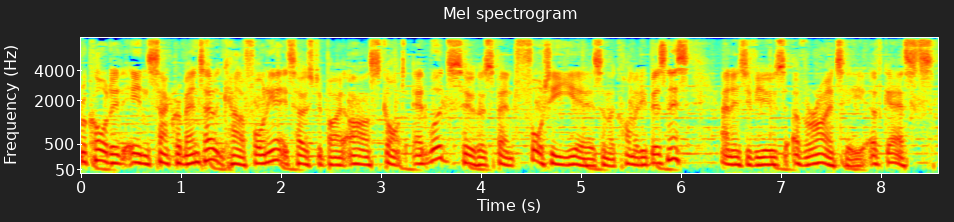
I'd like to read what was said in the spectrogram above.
Recorded in Sacramento, in California, it's hosted by R. Scott Edwards, who has spent 40 years in the comedy business and interviews a variety of guests.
